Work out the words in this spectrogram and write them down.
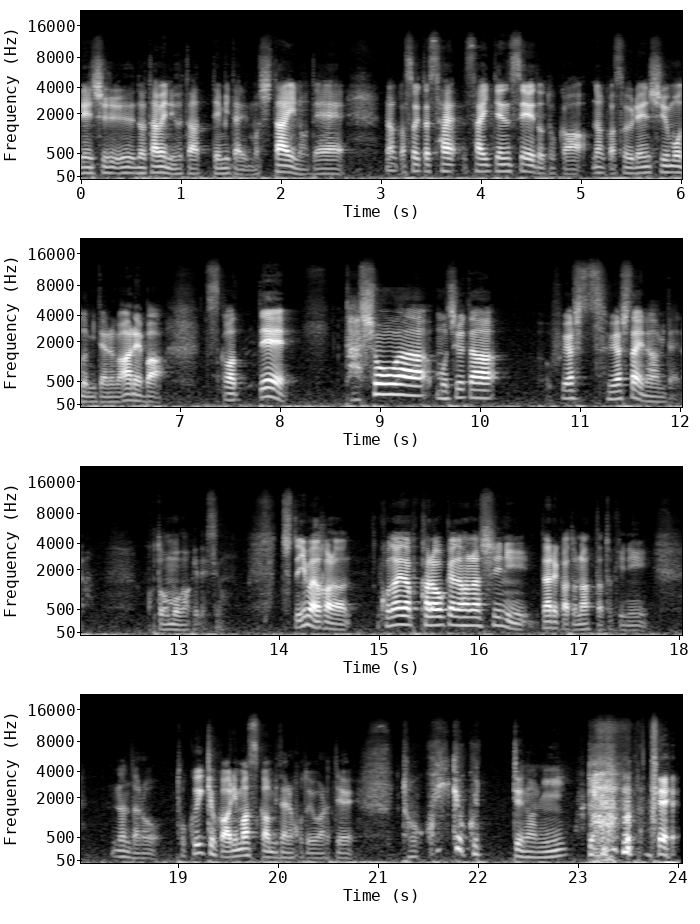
練習のために歌ってみたりもしたいのでなんかそういった採点制度とかなんかそういう練習モードみたいなのがあれば使って多少は持ち歌増やし増やしたいなみたいなことを思うわけですよ。ちょっと今だからこの間カラオケの話に誰かとなった時になんだろう得意曲ありますか？みたいなこと言われて得意曲って何？と思って。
